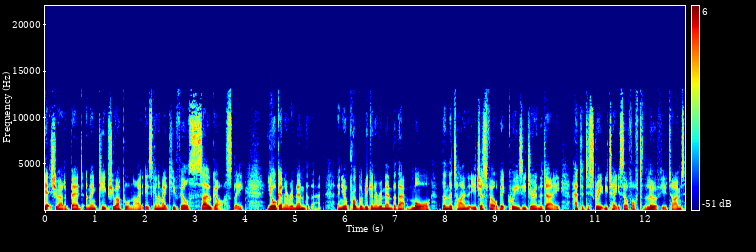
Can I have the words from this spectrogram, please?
gets you out of bed, and then keeps you up all night, it's going to make you feel so ghastly. You're going to remember that. And you're probably going to remember that more than the time that you just felt a bit queasy during the day, had to discreetly take yourself off to the loo a few times,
